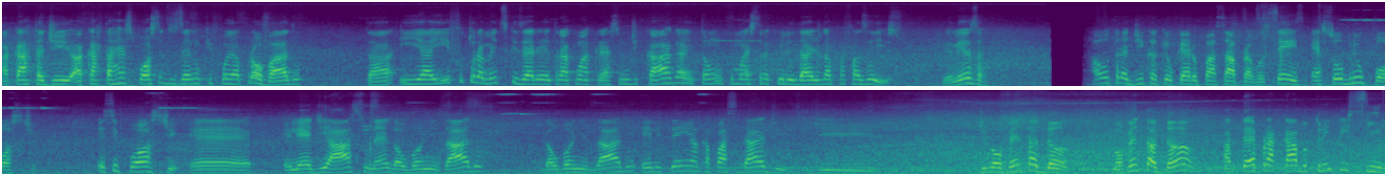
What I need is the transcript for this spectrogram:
a carta de a carta resposta dizendo que foi aprovado Tá? E aí futuramente se quiserem entrar com acréscimo de carga, então com mais tranquilidade dá para fazer isso. Beleza? A outra dica que eu quero passar para vocês é sobre o poste. Esse poste é, ele é de aço, né, galvanizado, galvanizado. Ele tem a capacidade de, de 90 dan, 90 dan até para cabo 35.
